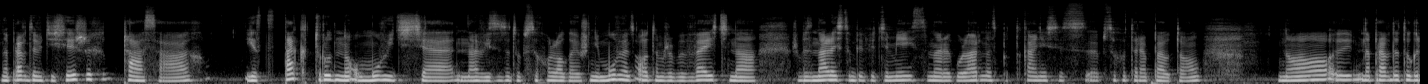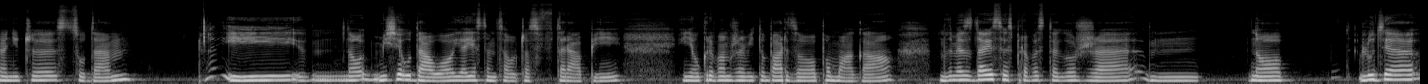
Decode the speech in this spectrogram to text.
naprawdę w dzisiejszych czasach jest tak trudno umówić się na wizytę do psychologa, już nie mówiąc o tym, żeby wejść na, żeby znaleźć sobie, wiecie, miejsce na regularne spotkanie się z psychoterapeutą, no y, naprawdę to graniczy z cudem. I no, mi się udało, ja jestem cały czas w terapii i nie ukrywam, że mi to bardzo pomaga. Natomiast zdaję sobie sprawę z tego, że mm, no, ludzie,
